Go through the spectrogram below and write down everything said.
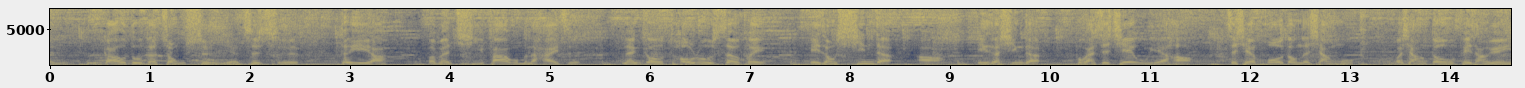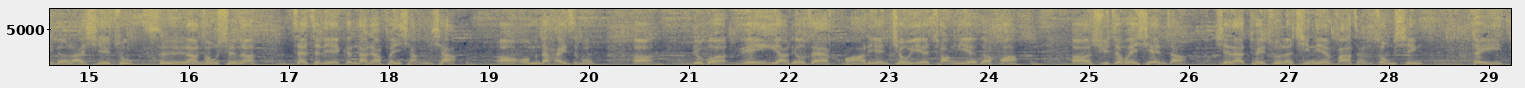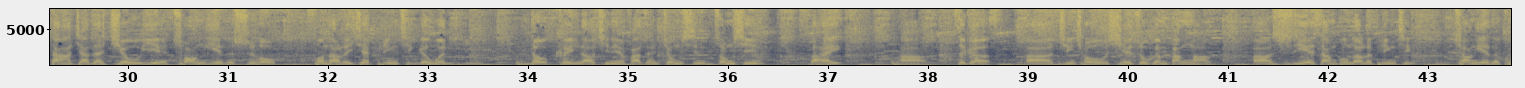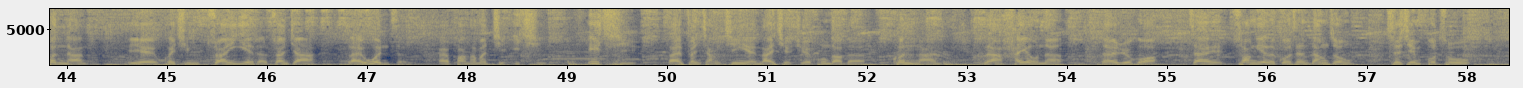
高度的重视，也支持对于啊我们启发我们的孩子能够投入社会一种新的啊一个新的，不管是街舞也好，这些活动的项目，我想都非常愿意的来协助。是那同时呢，在这里也跟大家分享一下啊，我们的孩子们啊，如果愿意啊留在花莲就业创业的话，啊，许正伟县长现在推出了青年发展中心，对于大家在就业创业的时候碰到的一些瓶颈跟问题，都可以到青年发展中心中心来啊，这个啊请求协助跟帮忙啊，事业上碰到了瓶颈，创业的困难，也会请专业的专家来问诊，来帮他们一起一起来分享经验，来解决碰到的困难。那还有呢？那如果在创业的过程当中资金不足，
